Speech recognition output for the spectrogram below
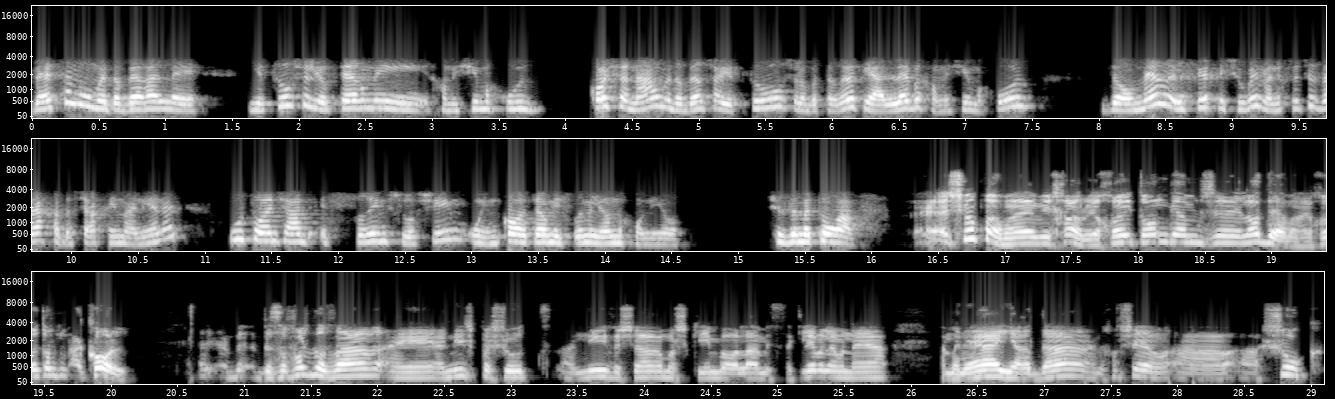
בעצם הוא מדבר על uh, ייצור של יותר מ-50%, כל שנה הוא מדבר שהייצור של הבטריות יעלה ב-50%, זה אומר, לפי החישובים, ואני חושבת שזו החדשה הכי מעניינת, הוא טוען שעד 2030 הוא ימכור יותר מ-20 מיליון מכוניות, שזה מטורף. אה, שוב פעם, אה, מיכל, הוא יכול לטעון גם שלא יודע מה, יכול לטעון הכל. בסופו של דבר, אה, אני פשוט, אני ושאר המשקיעים בעולם מסתכלים על המניה, המניה ירדה, אני חושב שהשוק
